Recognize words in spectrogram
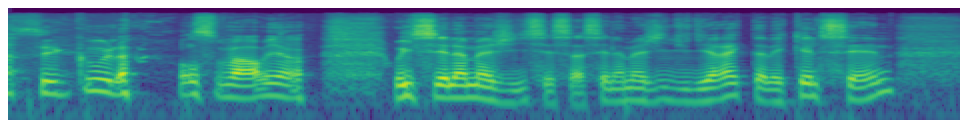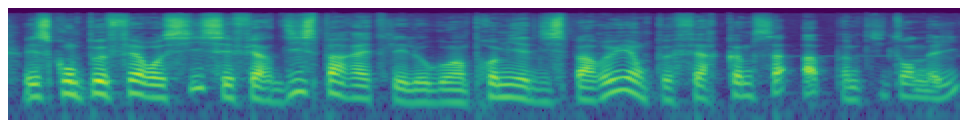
c'est cool, on se marre bien. Oui, c'est la magie, c'est ça, c'est la magie du direct avec LCN. Et ce qu'on peut faire aussi, c'est faire disparaître les logos. Un premier a disparu et on peut faire comme ça, hop, un petit tour de magie,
